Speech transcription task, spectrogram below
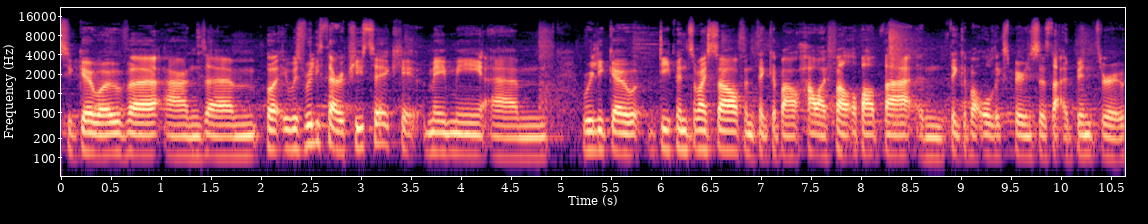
to go over and um, but it was really therapeutic. It made me um, really go deep into myself and think about how I felt about that and think about all the experiences that I'd been through.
